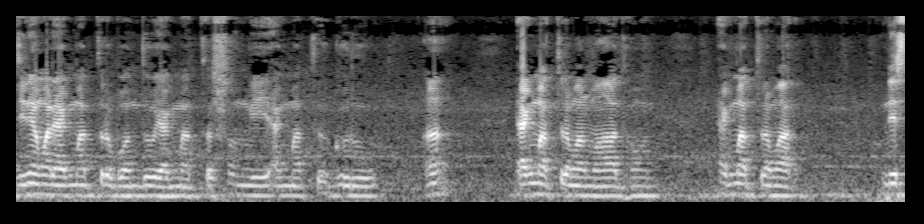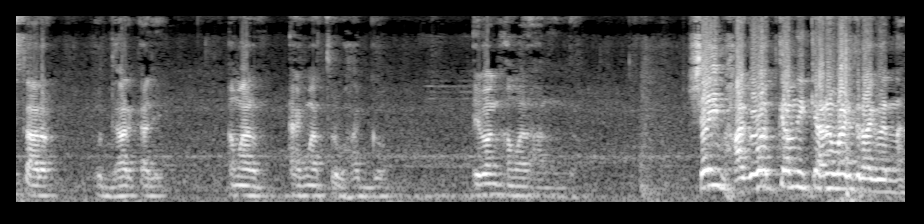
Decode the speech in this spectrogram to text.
যিনি আমার একমাত্র বন্ধু, একমাত্র সঙ্গী, একমাত্র গুরু হ্যাঁ? একমাত্র আমার মাধন একমাত্র আমার নিস্তার উদ্ধারকারী, আমার একমাত্র ভাগ্য এবং আমার আনন্দ। সেই ভাগবতকে আপনি কেন বাড়িতে রাখবেন না?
